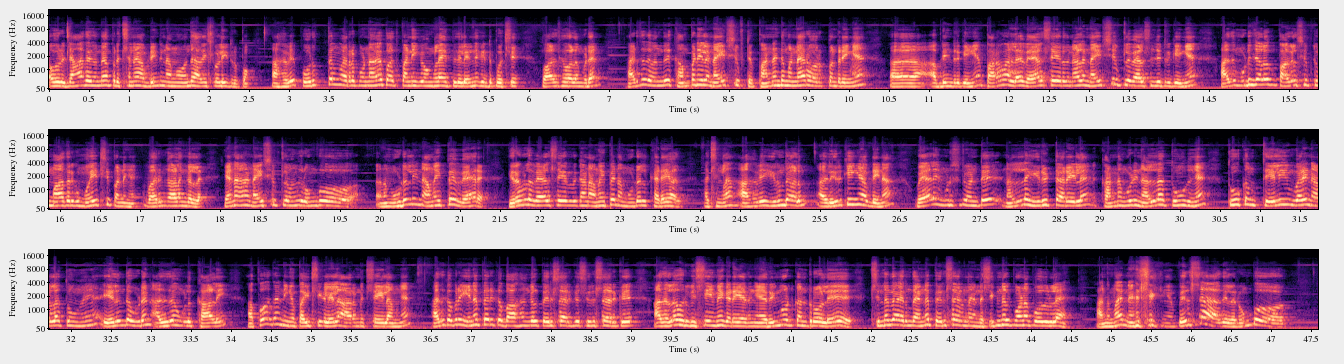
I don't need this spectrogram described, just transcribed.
ஒரு ஜாதகம் தான் பிரச்சனை அப்படின்ட்டு நம்ம வந்து அதை சொல்லிட்டு இருப்போம் ஆகவே பொருத்தம் வர்ற பொண்ணாவே பார்த்து பண்ணிக்கோங்களேன். இப்போ இதில் என்ன கெட்டு போச்சு வாழ்க வளமுடன். அடுத்தது வந்து கம்பெனியில் நைட் ஷிஃப்ட் பன்னெண்டு மணி நேரம் ஒர்க் பண்ணுறீங்க அப்படின்னு இருக்கீங்க பரவாயில்ல வேலை செய்கிறதுனால நைட் ஷிஃப்ட்டில் வேலை செஞ்சுட்டு இருக்கீங்க அது முடிஞ்ச அளவுக்கு பகல் ஷிஃப்ட் மாத்துறதுக்கு முயற்சி பண்ணுங்க வருங்காலங்களில். ஏன்னா நைட் ஷிஃப்ட்டில் வந்து ரொம்ப நம்ம உடலின் அமைப்பே வேறு. இரவில் வேலை செய்கிறதுக்கான அமைப்பே நம்ம உடல் கிடையாது. ஆச்சுங்களா? ஆகவே இருந்தாலும் அதில் இருக்கீங்க அப்படின்னா வேலையை முடிச்சுட்டு வந்துட்டு நல்ல இருட்டு அறையில் கண்ணை மூடி நல்லா தூங்குங்க. தூக்கம் தெளியும் வரை நல்லா தூங்குங்க. எழுந்தவுடன் அதுதான் உங்களுக்கு காலை. அப்போ தான் நீங்கள் பயிற்சிகளை எல்லாம் ஆரம்பித்து செய்யலாமுங்க. அதுக்கப்புறம் இனப்பெருக்க பாகங்கள் பெருசாக இருக்குது சிறுசாக இருக்குது அதெல்லாம் ஒரு விஷயமே கிடையாதுங்க. ரிமோட் கண்ட்ரோலு சின்னதாக இருந்தால் என்ன பெருசாக இருந்தால் என்ன? சிக்னல் போனால் போதும்ல? அந்த மாதிரி நினைச்சுக்கங்க. பெருசாக அதில் ரொம்ப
